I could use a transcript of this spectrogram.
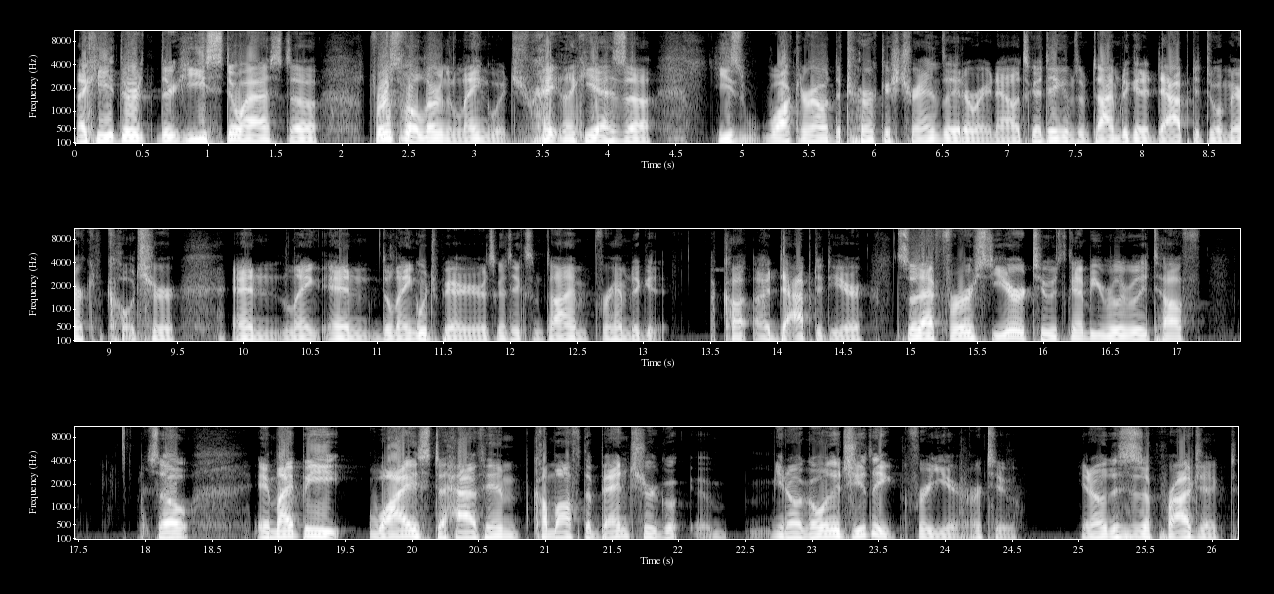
Like he, there, there, he still has to, first of all, learn the language, right? Like he has a, he's walking around with the Turkish translator right now. It's going to take him some time to get adapted to American culture and lang- and the language barrier. It's going to take some time for him to get adapted here. So that first year or two is going to be really really tough. So it might be wise to have him come off the bench or go, you know go in the G League for a year or two. You know, this is a project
